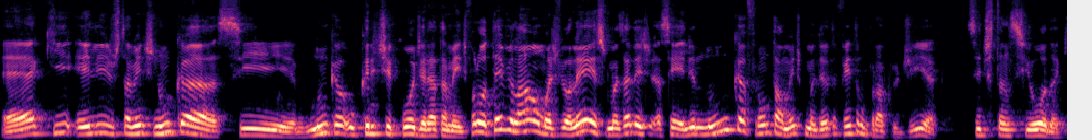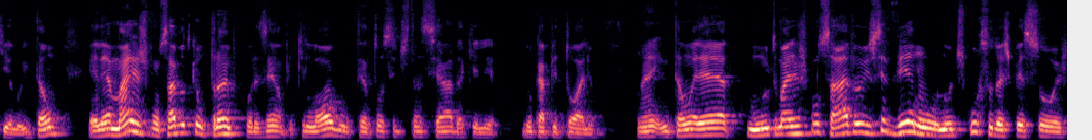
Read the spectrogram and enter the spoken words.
é que ele justamente nunca se nunca o criticou diretamente. Falou, teve lá umas violências, mas ele, assim, ele nunca frontalmente, como ele deve ter feito no próprio dia, se distanciou daquilo. Então, ele é mais responsável do que o Trump, por exemplo, que logo tentou se distanciar daquele do Capitólio. Né? Então, ele é muito mais responsável e você vê no, no discurso das pessoas.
